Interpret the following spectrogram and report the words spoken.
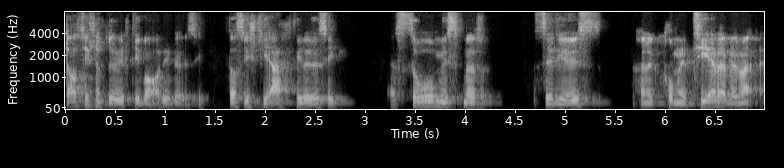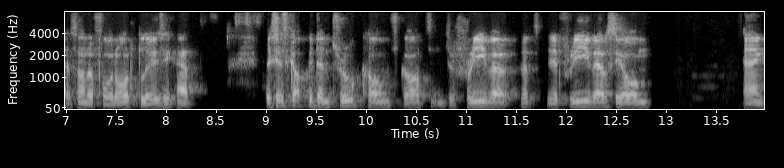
das ist natürlich die wahre Lösung. Das ist die echte Lösung. So müssen wir seriös können kommunizieren, wenn man so eine Vor-Ort-Lösung hat. Das ist gerade bei dem TrueConf, geht in der Free-Version, äh,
